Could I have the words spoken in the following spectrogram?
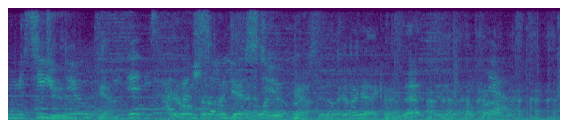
Let me see you you? do." Yeah. He did. He said, "I- of "I'm so I did, and I used went to." and. I'm like, oh yeah, I can do that. You know, no problem. Yeah.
